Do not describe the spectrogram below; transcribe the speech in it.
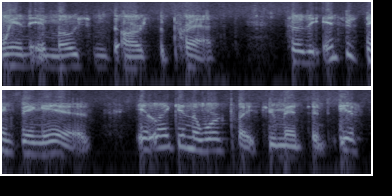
when emotions are suppressed. So the interesting thing is, it, like in the workplace you mentioned, if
